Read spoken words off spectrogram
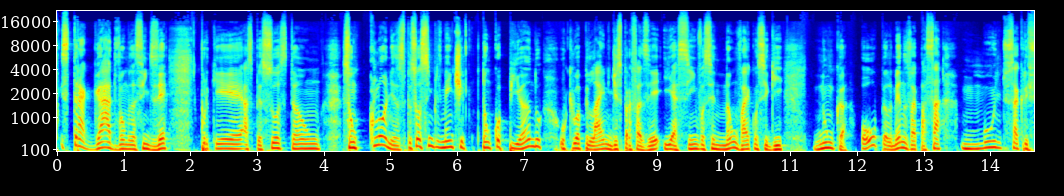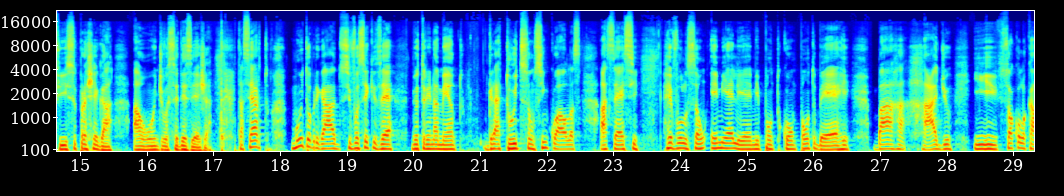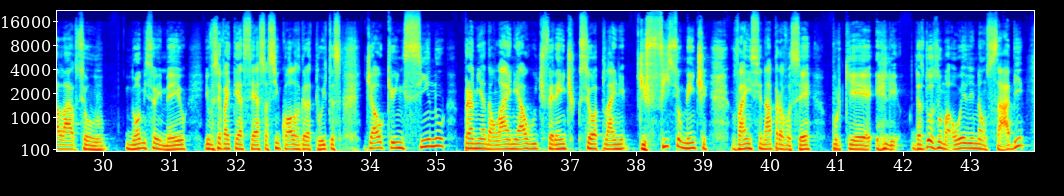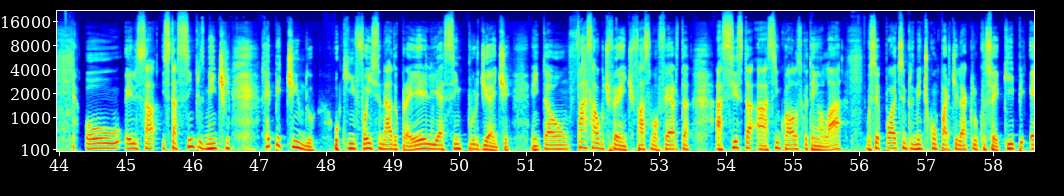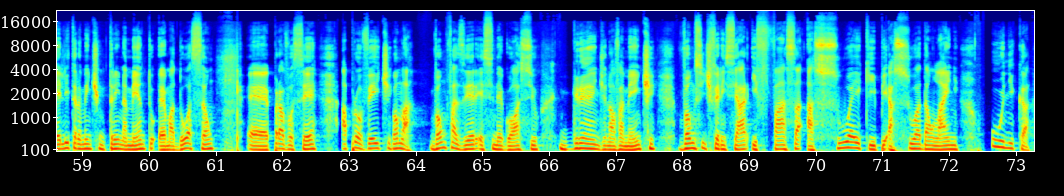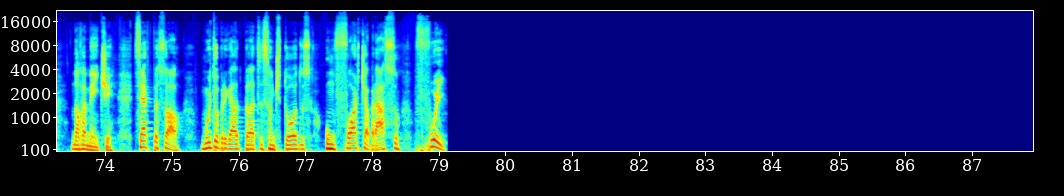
estragado, vamos assim dizer, porque as pessoas estão são clones, as pessoas simplesmente estão copiando o que o upline diz para fazer e assim você não vai conseguir nunca, ou pelo menos vai passar muito sacrifício para chegar aonde você deseja. Tá certo? Muito obrigado. Se você quiser meu treinamento gratuito, são cinco aulas, acesse revoluçãomlm.com.br barra rádio e só colocar lá o seu nome e seu e-mail e você vai ter acesso a cinco aulas gratuitas de algo que eu ensino para minha downline, algo diferente que seu upline dificilmente vai ensinar para você, porque ele das duas uma, ou ele não sabe ou ele está simplesmente repetindo o que foi ensinado para ele e assim por diante. Então, faça algo diferente, faça uma oferta, assista às cinco aulas que eu tenho lá. Você pode simplesmente compartilhar aquilo com a sua equipe. É literalmente um treinamento, é uma doação é, para você. Aproveite, vamos lá. Vamos fazer esse negócio grande novamente. Vamos se diferenciar e faça a sua equipe, a sua downline única novamente. Certo, pessoal? Muito obrigado pela atenção de todos. Um forte abraço. Fui!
